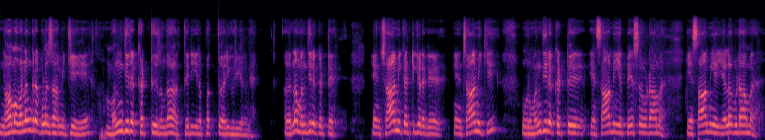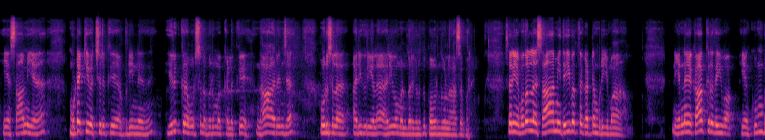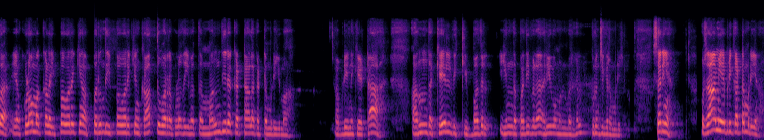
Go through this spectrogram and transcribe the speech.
நாம வணங்குற குலசாமிக்கு மந்திர கட்டு இருந்தால் தெரிகிற பத்து அறிகுறிகள்ங்க. அது என்ன மந்திர கட்டு? என் சாமி கட்டி கிடக்கு. என் சாமிக்கு ஒரு மந்திர கட்டு. என் சாமியை பேச விடாமல் என் சாமியை இல விடாமல் என் சாமியை முடக்கி வச்சிருக்கு அப்படின்னு இருக்கிற ஒரு சில பெருமக்களுக்கு நான் அறிஞ்ச ஒரு சில அறிகுறிகளை அறிவு நண்பர்களுக்கு பகிர்ந்து கொள்ள ஆசைப்பட்றேன். சரிங்க முதல்ல சாமி தெய்வத்தை கட்ட முடியுமா? என்னைய காக்கிற தெய்வம் என் கும்ப என் குலமக்களை இப்போ வரைக்கும் அப்போ இருந்து இப்போ வரைக்கும் காத்து வர்ற குலதெய்வத்தை மந்திர கட்டால கட்ட முடியுமா? அப்படின்னு கேட்டா அந்த கேள்விக்கு பதில் இந்த பதிவில் அறிவு நண்பர்கள் புரிஞ்சுக்கிற முடியும். சரிங்க. ஒரு சாமியை எப்படி கட்ட முடியும்?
